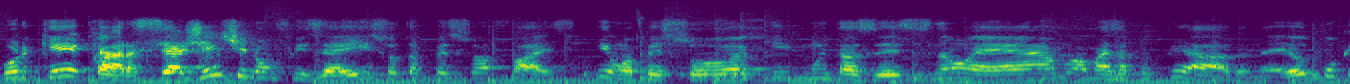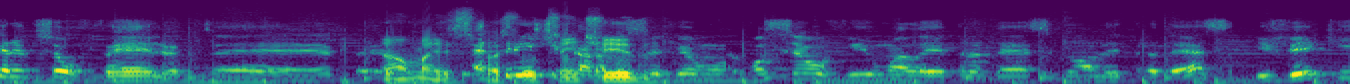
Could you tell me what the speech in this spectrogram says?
Porque, cara, se a gente não fizer isso, outra pessoa faz. E uma pessoa que muitas vezes não é a mais apropriada, né? Eu tô querendo ser o velho. É, não, mas é faz triste, todo sentido. Você, um, você, ouvir uma letra dessa e uma letra dessa e ver que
